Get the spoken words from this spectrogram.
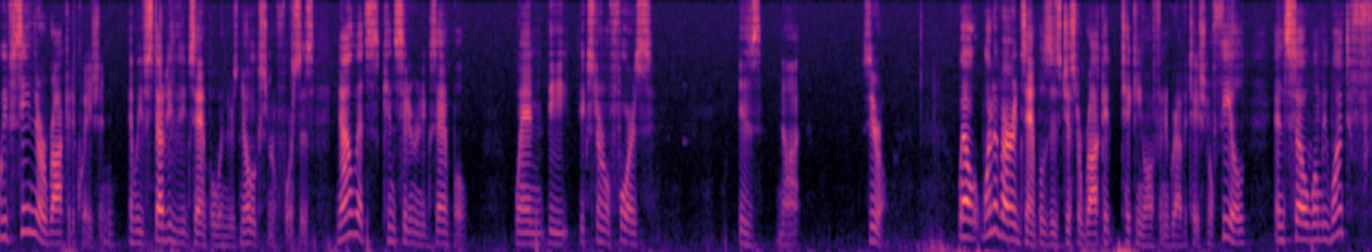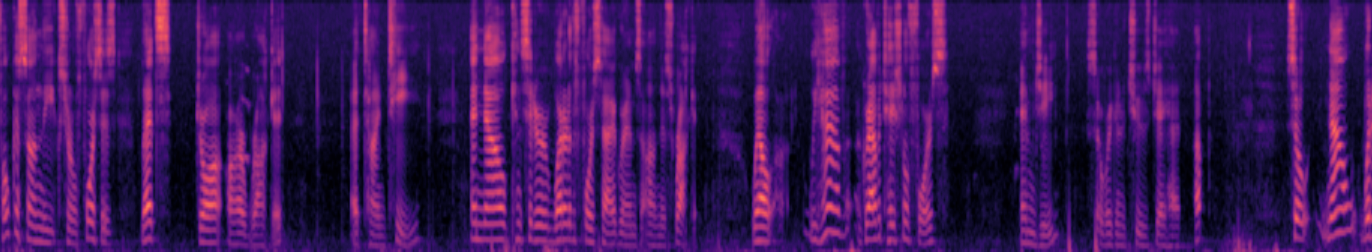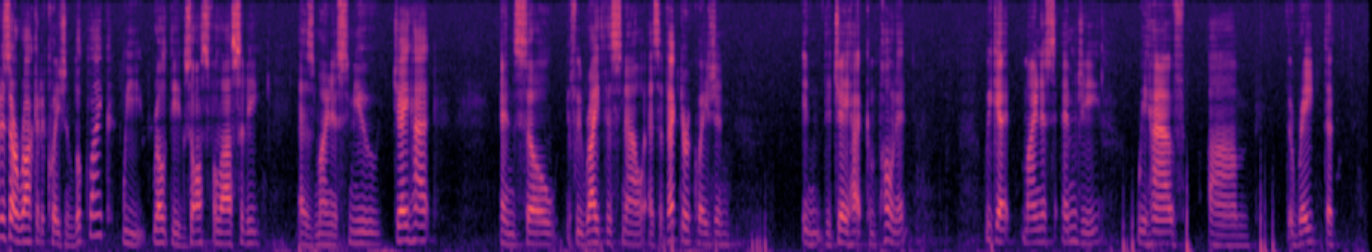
we've seen their rocket equation, and we've studied the example when there's no external forces. Now let's consider an example when the external force is not zero. Well, one of our examples is just a rocket taking off in a gravitational field. And so when we want to focus on the external forces, let's draw our rocket at time t. And now consider what are the force diagrams on this rocket. Well, we have a gravitational force, mg. So we're going to choose j hat up. So now what does our rocket equation look like? We wrote the exhaust velocity as minus mu j hat. And so if we write this now as a vector equation in the j hat component, we get minus mg. We have um, the rate that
